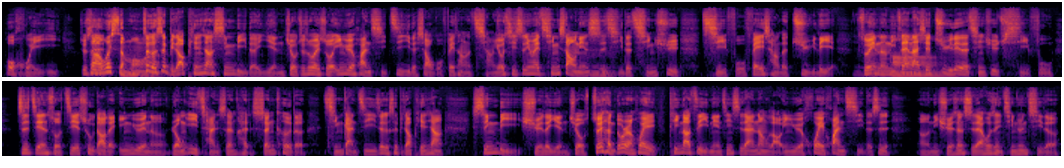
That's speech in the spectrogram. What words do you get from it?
或回忆，就是为什么？这个是比较偏向心理的研究，就是会说音乐唤起记忆的效果非常的强，尤其是因为青少年时期的情绪起伏非常的剧烈，所以呢，你在那些剧烈的情绪起伏。之间所接触到的音乐呢，容易产生很深刻的情感记忆。这个是比较偏向心理学的研究，所以很多人会听到自己年轻时代那种老音乐，会唤起的是呃你学生时代或是你青春期的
